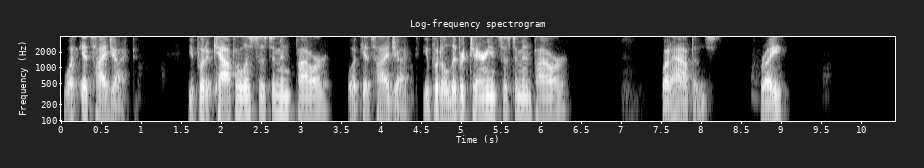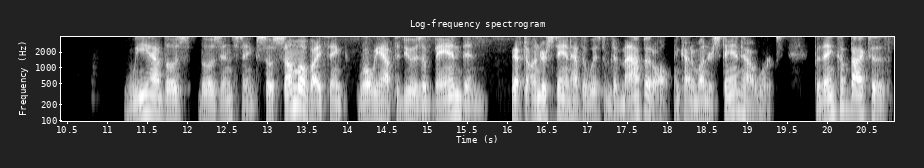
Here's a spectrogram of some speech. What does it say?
what gets hijacked? You put a capitalist system in power, what gets hijacked? You put a libertarian system in power, what happens? Right? we have those those instincts so some of i think what we have to do is abandon we have to understand have the wisdom to map it all and kind of understand how it works but then come back to the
